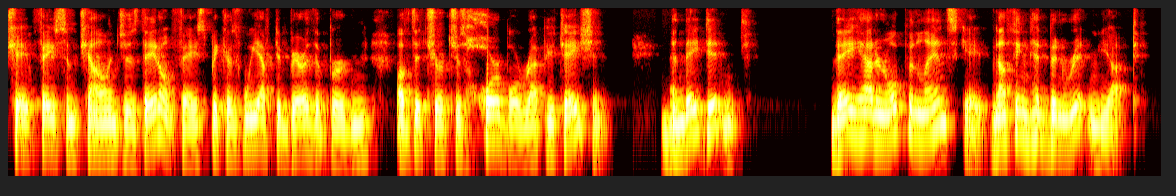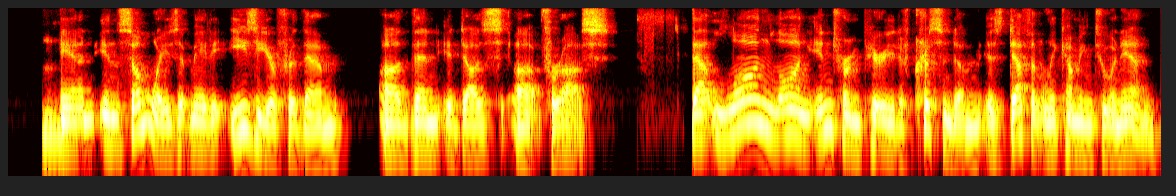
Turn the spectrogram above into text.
face some challenges they don't face because we have to bear the burden of the church's horrible reputation. Hmm. And they didn't. They had an open landscape, nothing had been written yet. Mm-hmm. And in some ways, it made it easier for them uh, than it does uh, for us. That long, long interim period of Christendom is definitely coming to an end.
